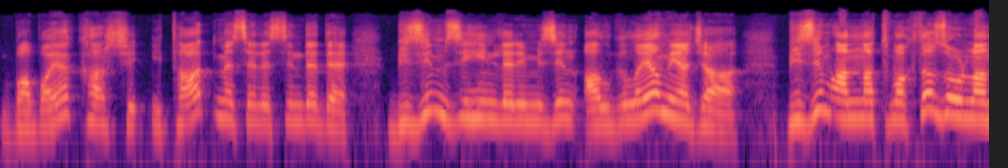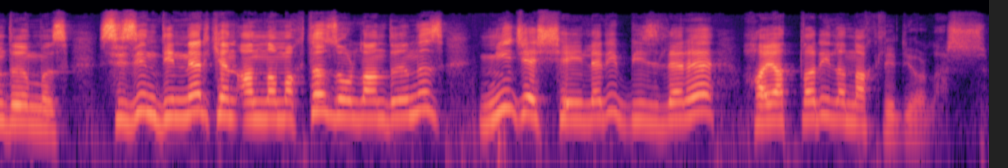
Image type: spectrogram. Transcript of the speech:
babaya karşı itaat meselesinde de bizim zihinlerimizin algılayamayacağı bizim anlatmakta zorlandığımız sizin dinlerken anlamakta zorlandığınız nice şeyleri bizlere hayatlarıyla naklediyorlar.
